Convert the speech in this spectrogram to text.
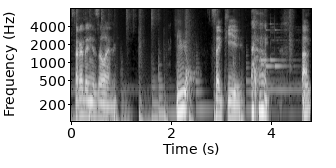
всередині зелений. Ківі. Це ківі. так.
